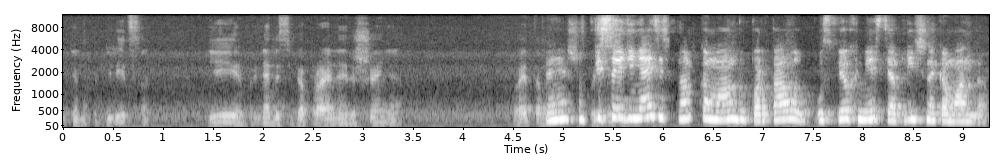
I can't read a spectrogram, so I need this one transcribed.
людям определиться и принять для себя правильное решение. Поэтому Конечно. Присоединяйтесь к нам в команду портала «Успех вместе». Отличная команда.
